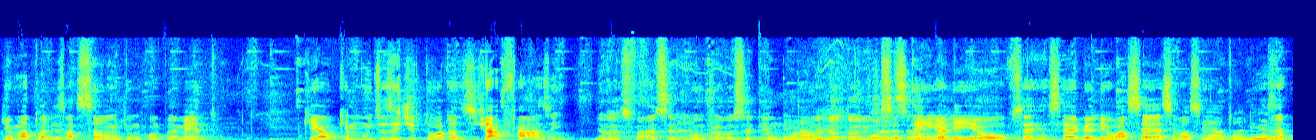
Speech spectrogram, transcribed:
de uma atualização, de um complemento, que é o que muitas editoras já fazem. Elas fazem. Você compra, você tem um ano de atualização. Então, Você tem né? ali, o, você recebe ali o acesso e você atualiza.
